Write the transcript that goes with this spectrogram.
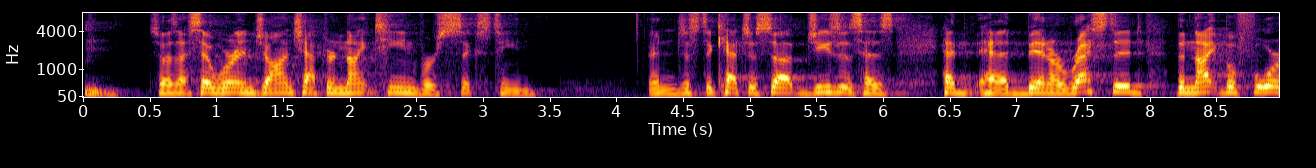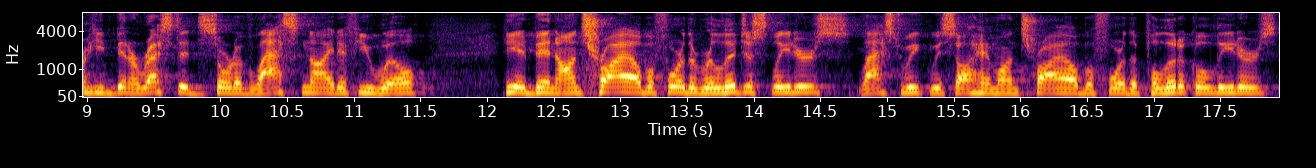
so, as I said, we're in John chapter 19, verse 16. And just to catch us up, Jesus has, had, had been arrested the night before. He'd been arrested sort of last night, if you will. He had been on trial before the religious leaders. Last week we saw him on trial before the political leaders.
